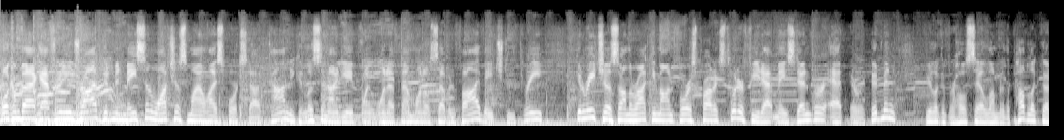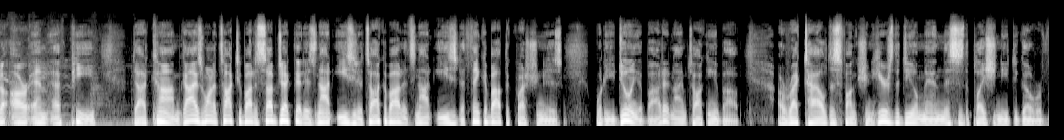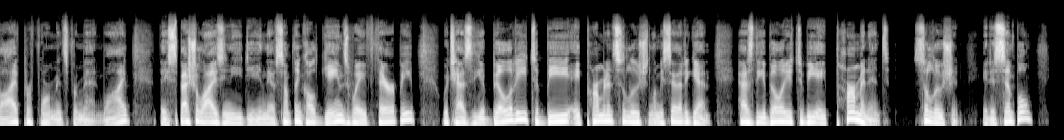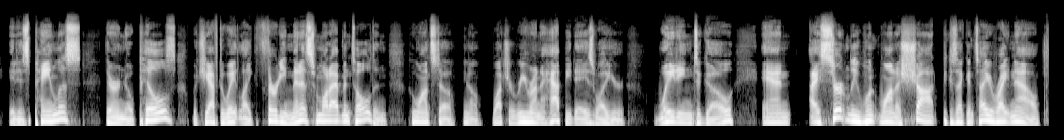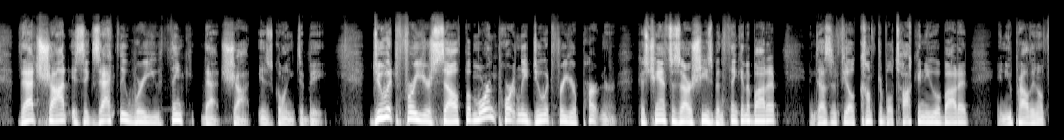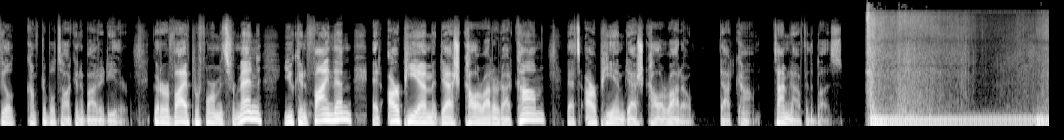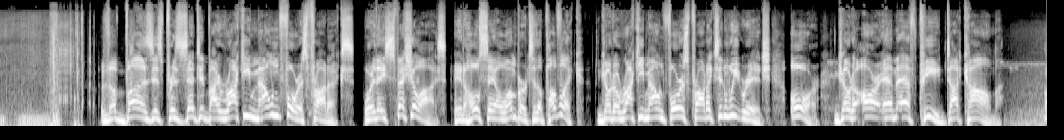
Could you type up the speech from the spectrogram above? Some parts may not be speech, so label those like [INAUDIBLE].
Welcome back, Afternoon Drive. Goodman Mason. Watch us, milehighsports.com. You can listen 98.1 FM, 1075, HD3. You can reach us on the Rocky Mountain Forest Products Twitter feed at Mase Denver, at Eric Goodman. If you're looking for wholesale lumber to the public, go to rmfp.com. Guys, want to talk to you about a subject that is not easy to talk about. It's not easy to think about. The question is, what are you doing about it? And I'm talking about erectile dysfunction. Here's the deal, man. This is the place you need to go. Revive Performance for Men. Why? They specialize in ED and they have something called Gainswave Therapy, which has the ability to be a permanent solution. Let me say that again. Has the ability to be a permanent solution. It is simple, it is painless. There are no pills, which you have to wait like 30 minutes from what I've been told. And who wants to, you know, watch a rerun of Happy Days while you're waiting to go? And I certainly wouldn't want a shot because I can tell you right now that shot is exactly where you think that shot is going to be. Do it for yourself, but more importantly, do it for your partner because chances are she's been thinking about it and doesn't feel comfortable talking to you about it. And you probably don't feel comfortable talking about it either. Go to Revive Performance for Men. You can find them at rpm colorado.com. That's rpm colorado.com. Time now for the buzz. The Buzz is presented by Rocky Mountain Forest Products, where they specialize in wholesale lumber to the public. Go to Rocky Mountain Forest Products in Wheat Ridge or go to rmfp.com. All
